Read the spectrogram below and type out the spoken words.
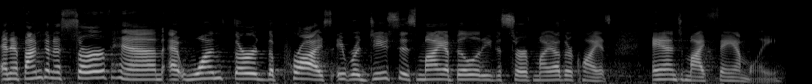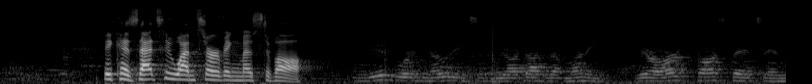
And if I'm going to serve him at one third the price, it reduces my ability to serve my other clients and my family. because that's who I'm serving most of all. And it is worth noting, since we are talking about money, there are prospects and,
